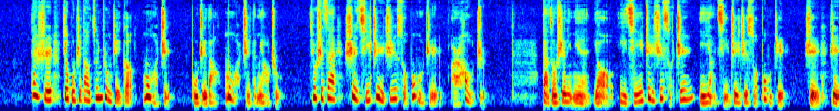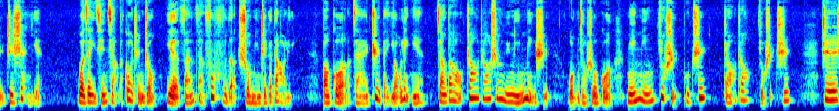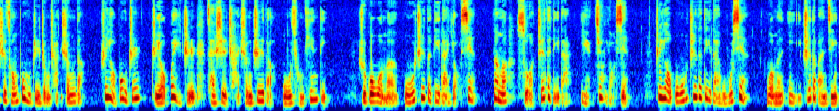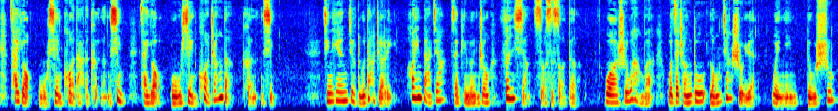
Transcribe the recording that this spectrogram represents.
但是就不知道尊重这个莫知，不知道莫知的妙处，就是在视其智之所不知而后知。大宗师里面有以其智之所知，以养其智之所不知，是智之甚也。我在以前讲的过程中。”也反反复复的说明这个道理，包括在《至北游》里面讲到“昭昭生于明明”时，我们就说过，明明就是不知，昭昭就是知，知是从不知中产生的，只有不知，只有未知，才是产生知的无穷天地。如果我们无知的地带有限，那么所知的地带也就有限。只有无知的地带无限。我们已知的半径才有无限扩大的可能性，才有无限扩张的可能性。今天就读到这里，欢迎大家在评论中分享所思所得。我是万万，我在成都龙江书院为您读书。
